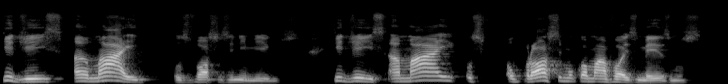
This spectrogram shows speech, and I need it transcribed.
que diz: amai os vossos inimigos, que diz: amai os, o próximo como a vós mesmos,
